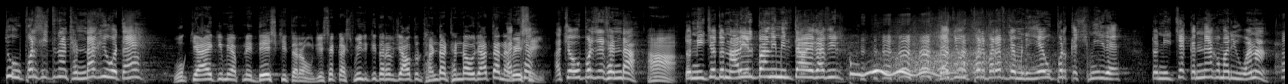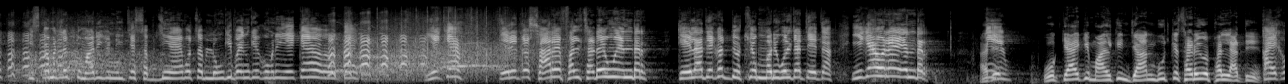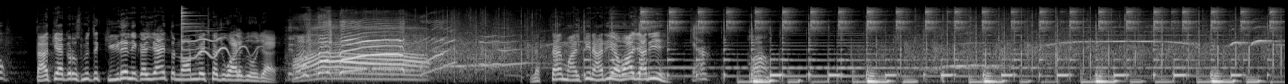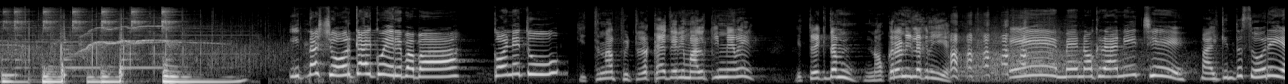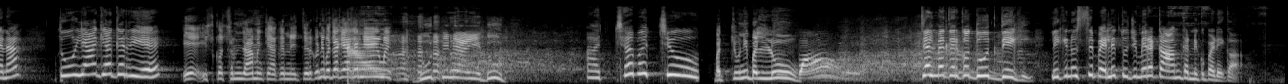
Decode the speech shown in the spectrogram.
तू ऊपर से इतना ठंडा क्यों होता है? वो क्या है कि मैं अपने देश की तरह हूँ? जैसे कश्मीर की तरफ़ जाओ तो ठंडा ठंडा हो जाता है ना अच्छा वैसे ही। अच्छा ऊपर से ठंडा? हाँ। तो नीचे तो नारियल पानी मिलता होगा फिर। ऊपर बर्फ़ जम रही है? ऊपर कश्मीर है। तो नीचे कन्याकुमारी हुआ ना? इसका मतलब तुम्हारी जो नीचे सब्ज़ियाँ हैं वो सब लुंगी पहन के घूम रही है क्या? ये क्या? तेरे तो सारे फल सड़े हुए अंदर। केला देखो जो मरुगल था ये क्या हो रहा है अंदर? अरे वो क्या है कि मालकिन जानबूझ के सड़े हुए फल लाती हैं। ताकि अगर उसमें से कीड़े निकल जाए तो नॉनवेज का जुगाड़ भी हो जाए। लगता है मालकिन आ रही आवाज़ आ रही है। क्या? हाँ। इतना शोर का है कोई रे बाबा? कौन है तू? कितना फिट रखा है तेरी मालकिन ने में ये तो एकदम नौकरानी लग रही है। ए मैं नौकरानी छे। मालकिन तो सो रही है ना? तू यहाँ क्या कर रही है? ए इसको समझा मैं क्या करने तेरे को नहीं पता क्या करने आई हूँ मैं। दूध पीने आई है दूध। अच्छा बच्चू। बच्चू नहीं बल्लू। चल मैं तेरे को दूध देगी लेकिन उससे पहले तुझे मेरा काम करने को पड़ेगा।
